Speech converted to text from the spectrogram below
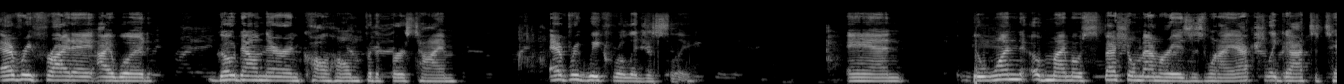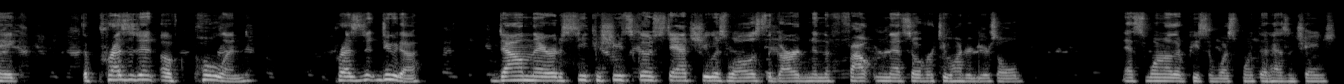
every Friday, I would go down there and call home for the first time every week religiously. And the one of my most special memories is when I actually got to take the president of Poland, President Duda, down there to see Kosciuszko's statue as well as the garden and the fountain that's over 200 years old. That's one other piece of West Point that hasn't changed.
